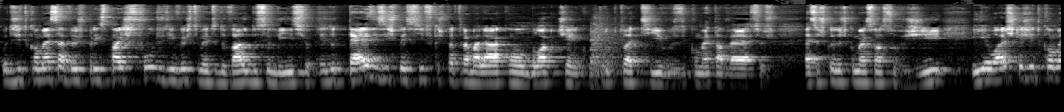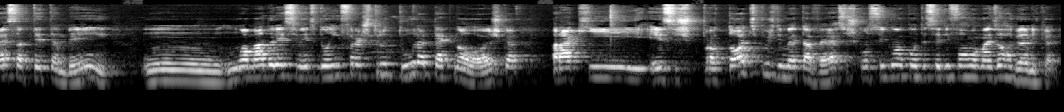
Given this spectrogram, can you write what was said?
quando a gente começa a ver os principais fundos de investimento do Vale do Silício tendo teses específicas para trabalhar com blockchain, com criptoativos e com metaversos, essas coisas começam a surgir. E eu acho que a gente começa a ter também um, um amadurecimento de uma infraestrutura tecnológica para que esses protótipos de metaversos consigam acontecer de forma mais orgânica.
